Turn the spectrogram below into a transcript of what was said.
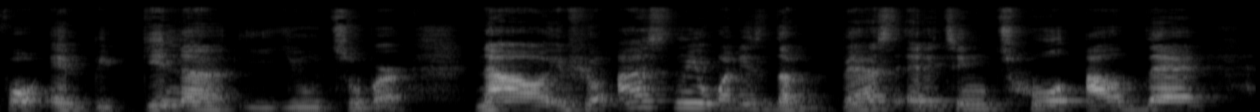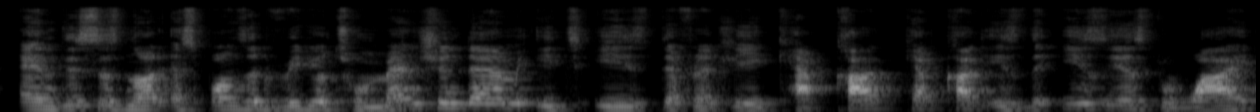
for a beginner YouTuber. Now, if you ask me what is the best editing tool out there, and this is not a sponsored video to mention them it is definitely CapCut. CapCut is the easiest why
